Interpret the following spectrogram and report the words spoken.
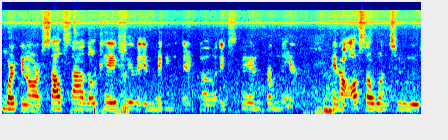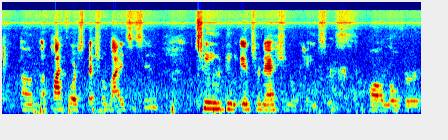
work in our south side location and maybe uh, expand from there. And I also want to um, apply for a special licensing to do international cases all over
